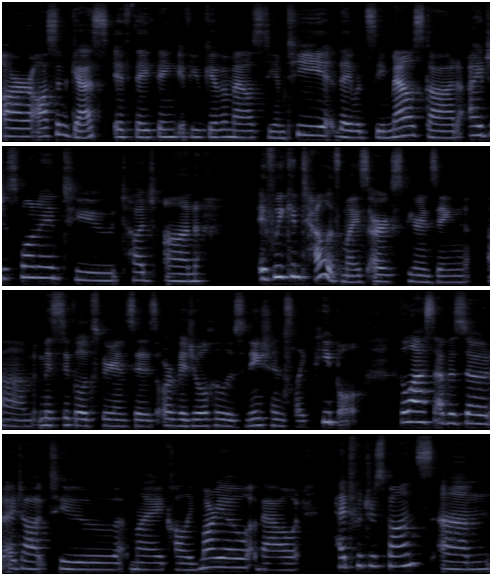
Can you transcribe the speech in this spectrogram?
our awesome guests if they think if you give a mouse DMT, they would see mouse god, I just wanted to touch on if we can tell if mice are experiencing um, mystical experiences or visual hallucinations like people. The last episode, I talked to my colleague Mario about head twitch response, um,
